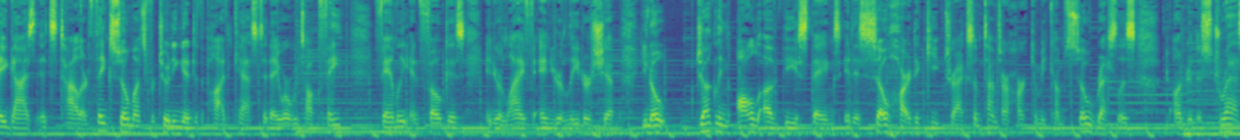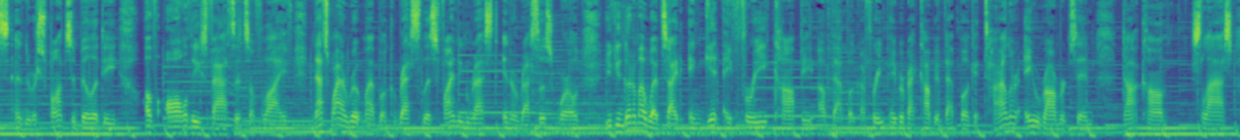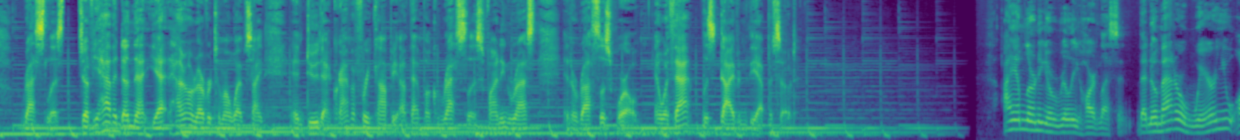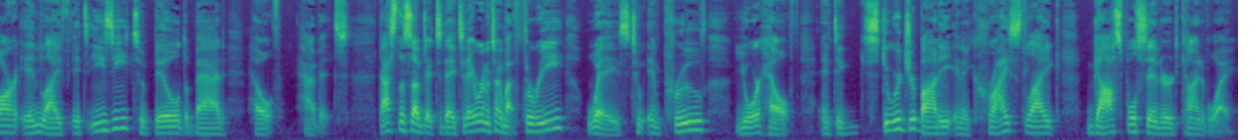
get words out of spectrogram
Hey guys, it's Tyler. Thanks so much for tuning into the podcast today where we talk faith, family, and focus in your life and your leadership. You know, juggling all of these things, it is so hard to keep track. Sometimes our heart can become so restless under the stress and the responsibility of all these facets of life. And that's why I wrote my book, Restless Finding Rest in a Restless World. You can go to my website and get a free copy of that book, a free paperback copy of that book at tylerarobertson.com slash restless. So if you haven't done that yet, head on over to my website and do that. Grab a free copy of that book, Restless, Finding Rest in a Restless World. And with that, let's dive into the episode. I am learning a really hard lesson that no matter where you are in life, it's easy to build bad health habits. That's the subject today. Today, we're going to talk about three ways to improve your health and to steward your body in a Christ like, gospel centered kind of way.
